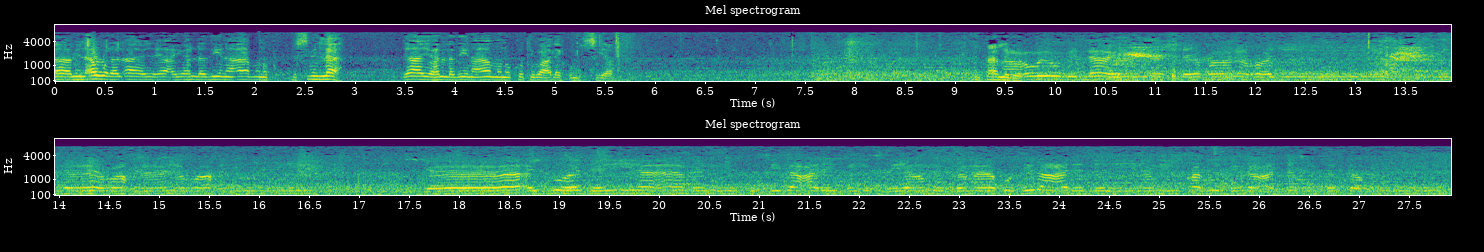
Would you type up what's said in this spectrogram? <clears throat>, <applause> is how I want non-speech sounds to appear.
آه من أول الآية يا أيها الذين آمنوا بسم الله. يا أيها الذين آمنوا كتب عليكم الصيام. أعوذ بالله من الشيطان الرجيم. بسم الله الرحمن الرحيم. يا أيها الذين آمنوا كتب عليكم الصيام كما كتب على الذين من قبلكم لعلكم تتقون.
